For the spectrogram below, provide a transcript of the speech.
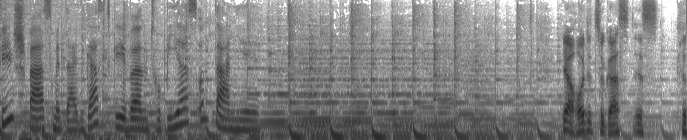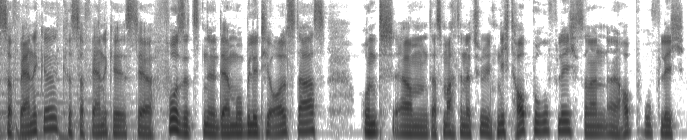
Viel Spaß mit deinen Gastgebern Tobias und Daniel. Ja, heute zu Gast ist Christoph Wernicke. Christoph Wernicke ist der Vorsitzende der Mobility All-Stars und ähm, das macht er natürlich nicht hauptberuflich, sondern äh, hauptberuflich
